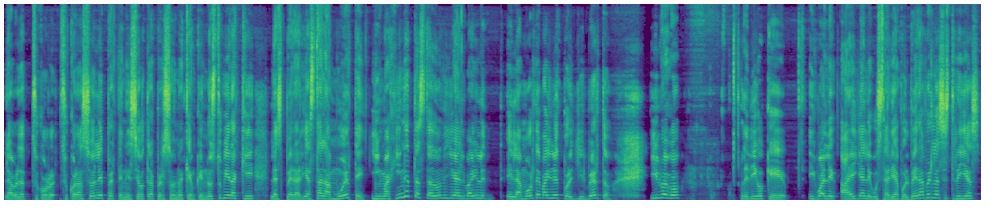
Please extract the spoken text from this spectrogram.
la verdad su, cor- su corazón le pertenece a otra persona que aunque no estuviera aquí, la esperaría hasta la muerte. Imagínate hasta dónde llega el, el amor de Violet por Gilberto. Y luego le digo que igual a ella le gustaría volver a ver las estrellas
